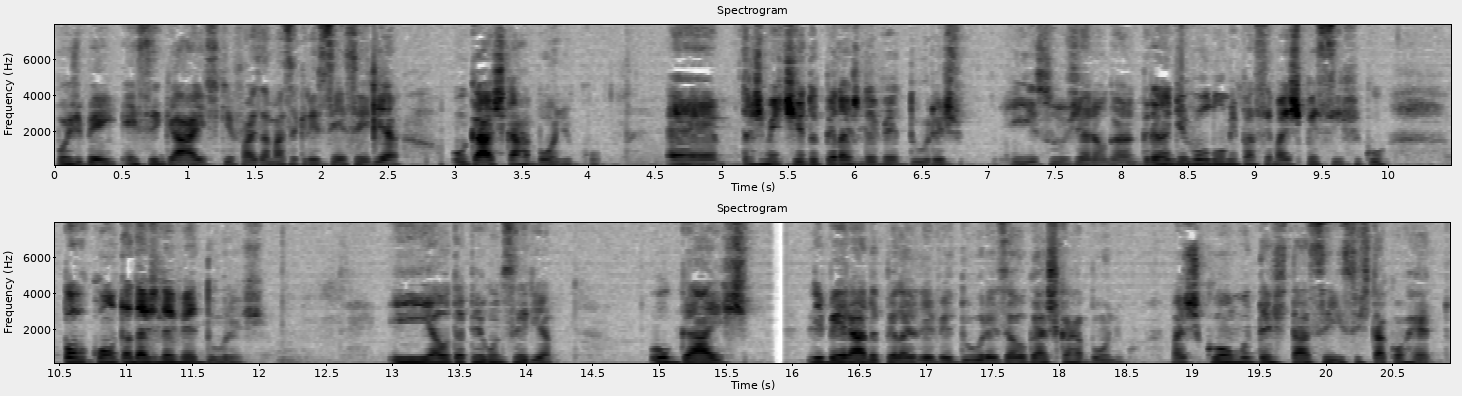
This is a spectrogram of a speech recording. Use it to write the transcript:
Pois bem, esse gás que faz a massa crescer seria o gás carbônico, é, transmitido pelas leveduras, e isso gera um grande volume, para ser mais específico, por conta das leveduras. E a outra pergunta seria: o gás liberado pelas leveduras é o gás carbônico, mas como testar se isso está correto?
